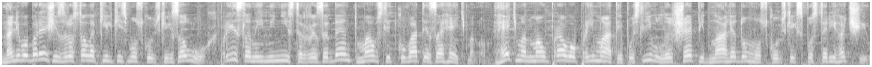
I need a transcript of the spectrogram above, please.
На лівобережжі зростала кількість московських залог. Присланий міністр-резидент мав слідкувати за гетьманом. Гетьман мав право приймати послів лише під наглядом московських спостерігачів.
